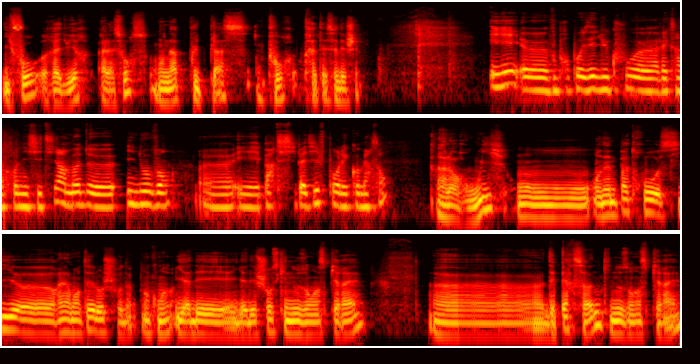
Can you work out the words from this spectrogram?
Il faut réduire à la source. On n'a plus de place pour traiter ces déchets. Et euh, vous proposez du coup, euh, avec Synchronicity, un mode euh, innovant et participatif pour les commerçants? Alors oui, on n'aime pas trop aussi réinventer l'eau chaude. Donc il y, a des choses qui nous ont inspirés, des personnes qui nous ont inspirés.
